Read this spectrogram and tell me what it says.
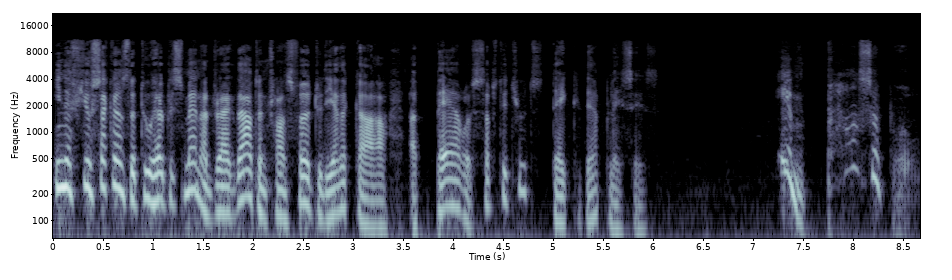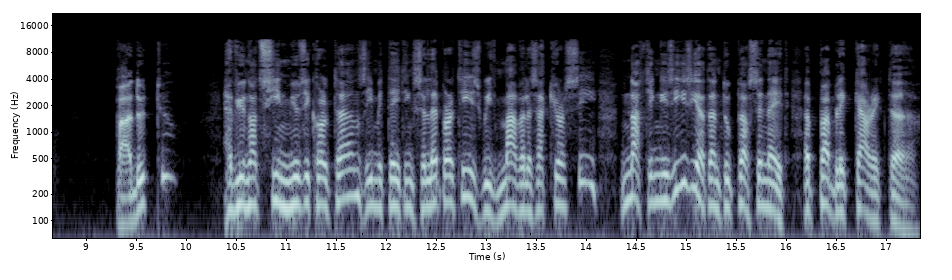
In a few seconds, the two helpless men are dragged out and transferred to the other car. A pair of substitutes take their places. Impossible. Pas du tout. Have you not seen musical turns imitating celebrities with marvelous accuracy? Nothing is easier than to personate a public character.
